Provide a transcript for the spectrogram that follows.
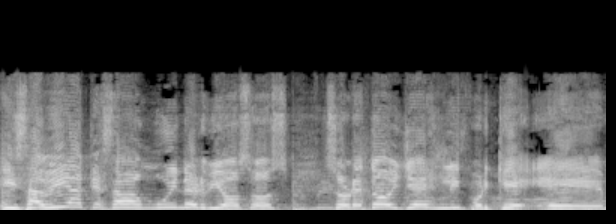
Y sabía que estaban muy nerviosos, sobre todo Jesly, porque eh,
